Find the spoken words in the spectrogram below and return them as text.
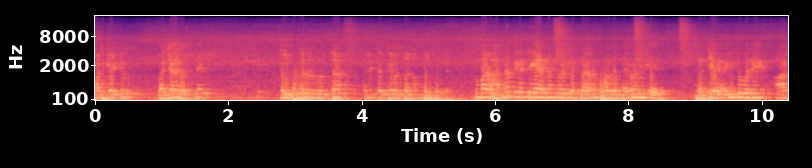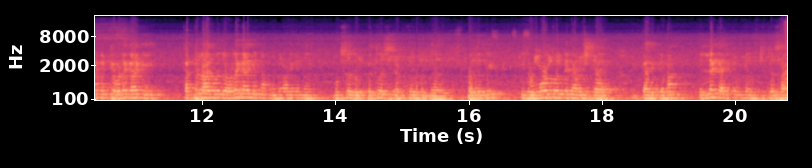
ಮಾರ್ಕೆಟು ಬಜಾರ್ ರಸ್ತೆ, ಕಲ್ಪತರು ವೃತ್ತ, ಅಲ್ಲಿಂದ ದೇವಸ್ಥಾನ ತಲುಪುತ್ತೆ. ಸುಮಾರು ಹನ್ನೊಂದು ಗಂಟೆಗೆ ಹನ್ನೊಂದುವರೆಗೆ ಪ್ರಾರಂಭವಾದ ಮೆರವಣಿಗೆ ಸಂಜೆ ಐದೂವರೆ ಆರು ಗಂಟೆ ಒಳಗಾಗಿ ಕತ್ತಲಾಗುವುದರ ಒಳಗಾಗಿ ನಮ್ಮ ಮೆರವಣಿಗೆಯನ್ನು ಮುಗಿಸೋದು ಪ್ರತಿ ವರ್ಷ ಬಂದ ಪದ್ಧತಿ ಇದು ಮೂವತ್ತೊಂದನೇ ವರ್ಷದ ಕಾರ್ಯಕ್ರಮ. ಎಲ್ಲ ಕಾರ್ಯಕ್ರಮಕ್ಕೆ ನಮ್ಮ ಜೊತೆ ಸಹ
